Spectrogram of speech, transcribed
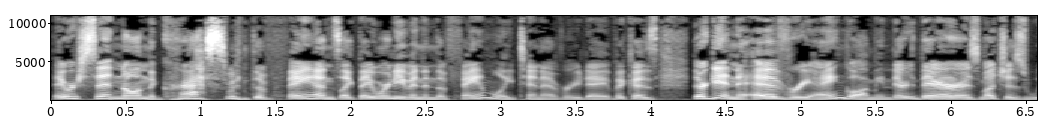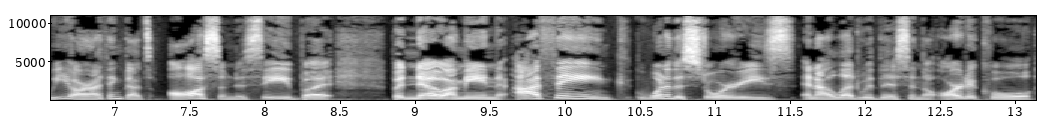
They were sitting on the grass with the fans, like they weren't even in the family tent every day because they're getting every angle. I mean, they're there as much as we are. I think that's awesome to see. But but no, I mean, I think one of the stories, and I led with this in the article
